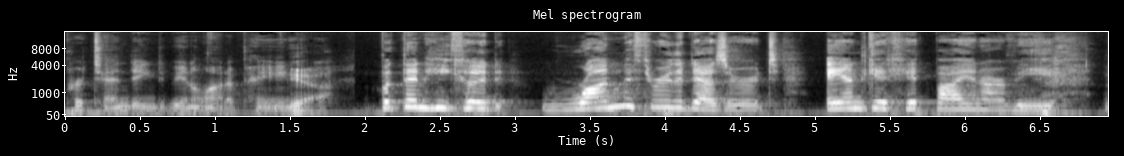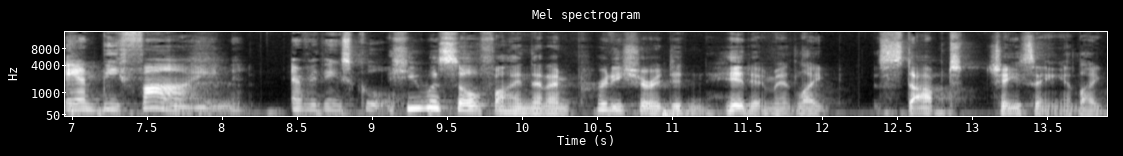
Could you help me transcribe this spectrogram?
Pretending to be in a lot of pain. Yeah. But then he could run through the desert and get hit by an RV and be fine. Everything's cool. He was so fine that I'm pretty sure it didn't hit him. It like stopped chasing. It like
